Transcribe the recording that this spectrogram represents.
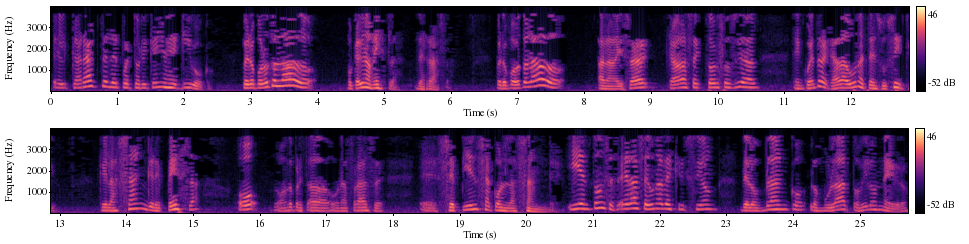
el carácter del puertorriqueño es equívoco, pero por otro lado, porque hay una mezcla de raza, pero por otro lado, al analizar cada sector social, encuentra que cada uno está en su sitio, que la sangre pesa o, tomando prestada una frase eh, se piensa con la sangre. Y entonces él hace una descripción de los blancos, los mulatos y los negros,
